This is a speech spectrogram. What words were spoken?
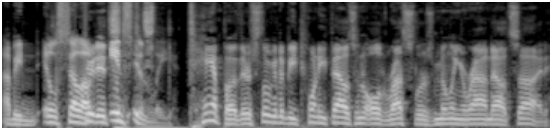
I mean, it'll sell out Dude, it's, instantly. it's Tampa. There's still going to be twenty thousand old wrestlers milling around outside.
